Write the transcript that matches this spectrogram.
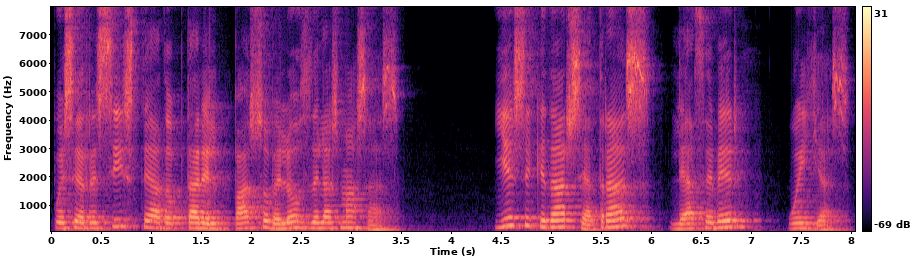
pues se resiste a adoptar el paso veloz de las masas, y ese quedarse atrás le hace ver huellas,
